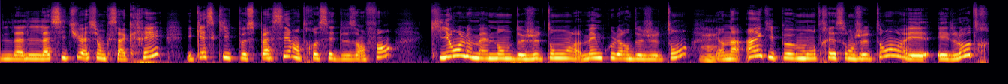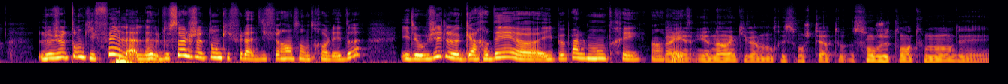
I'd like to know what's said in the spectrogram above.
la, situation que ça crée et qu'est-ce qui peut se passer entre ces deux enfants qui ont le même nombre de jetons, la même couleur de jetons mmh. Il y en a un qui peut montrer son jeton et l'autre le jeton qui fait le seul jeton qui fait la différence entre les deux, il est obligé de le garder, euh, il peut pas le montrer. Bah, il y, en a un qui va montrer son, son jeton à tout le monde et,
